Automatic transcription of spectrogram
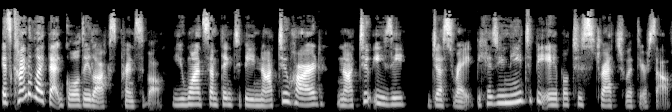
It's kind of like that Goldilocks principle. You want something to be not too hard, not too easy, just right because you need to be able to stretch with yourself.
